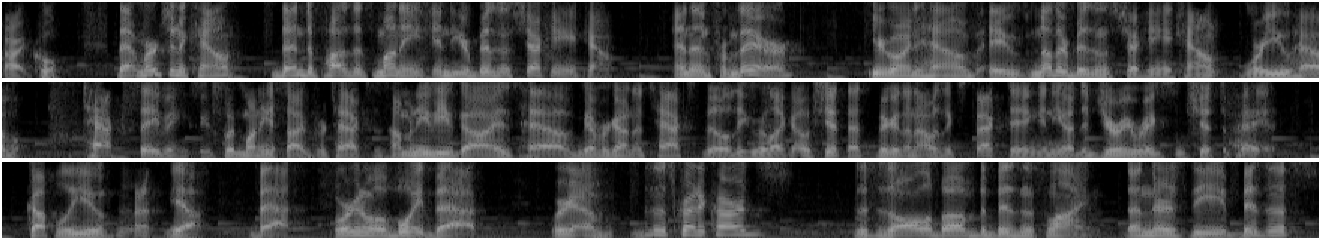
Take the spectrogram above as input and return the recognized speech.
All right, cool. That merchant account then deposits money into your business checking account. And then from there, you're going to have a, another business checking account where you have tax savings. You put money aside for taxes. How many of you guys have ever gotten a tax bill that you were like, oh shit, that's bigger than I was expecting, and you had to jury rig some shit to pay it? A couple of you, yeah, that. We're going to avoid that. We're going to have business credit cards. This is all above the business line. Then there's the business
